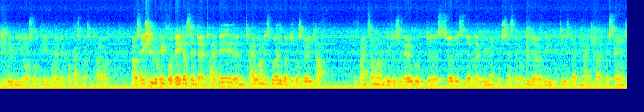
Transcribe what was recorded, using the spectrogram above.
it will be also okay for having for customers in Taiwan. I was actually looking for a data center in Taipei and Taiwan as well, but it was very tough to find someone who gives us a very good uh, service level agreement, which says like, okay, the availability is like 95%,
